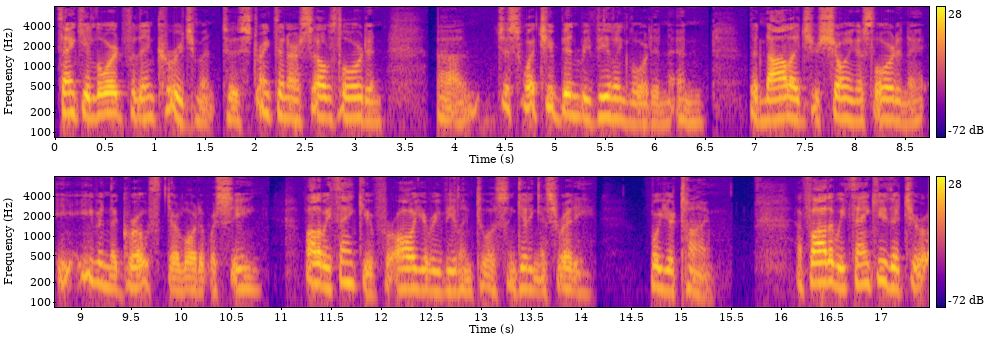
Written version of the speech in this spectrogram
thank you, Lord, for the encouragement to strengthen ourselves, Lord, and uh, just what you've been revealing, Lord, and, and the knowledge you're showing us, Lord, and the, even the growth, dear Lord, that we're seeing. Father, we thank you for all you're revealing to us and getting us ready for your time. And Father, we thank you that you're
